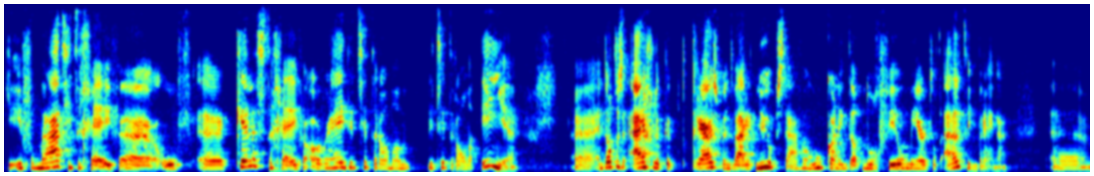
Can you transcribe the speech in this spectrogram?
je informatie te geven. Of uh, kennis te geven over, hey, dit zit er allemaal, dit zit er allemaal in je. Uh, en dat is eigenlijk het kruispunt waar ik nu op sta. Van hoe kan ik dat nog veel meer tot uiting brengen? Ehm,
